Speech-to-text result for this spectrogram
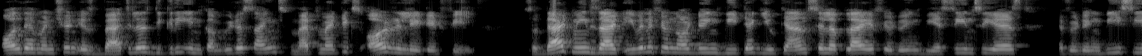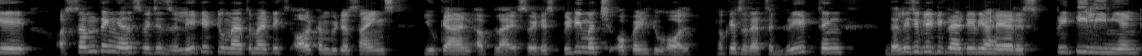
All they've mentioned is bachelor's degree in computer science mathematics or related field so that means that even if you're not doing BTech, you can still apply if you're doing BSc in CS, if you're doing BCA or something else which is related to mathematics or computer science, you can apply. So it is pretty much open to all. Okay, so that's a great thing. The eligibility criteria here is pretty lenient.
